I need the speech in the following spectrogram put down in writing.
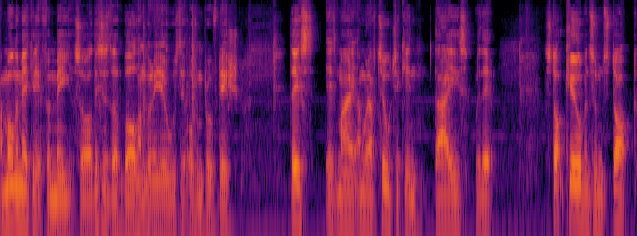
am only making it for me, so this is the bowl I'm going to use, the oven-proof dish. This is my, I'm going to have two chicken thighs with it. Stock cube and some stock,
